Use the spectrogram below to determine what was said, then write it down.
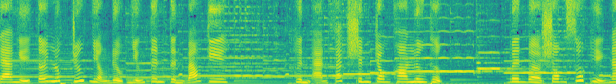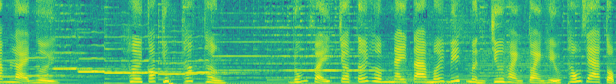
gia nghĩ tới lúc trước nhận được những tin tình báo kia. Hình ảnh phát sinh trong kho lương thực. Bên bờ sông xuất hiện năm loại người. Hơi có chút thất thần. Đúng vậy, cho tới hôm nay ta mới biết mình chưa hoàn toàn hiểu thấu gia tộc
